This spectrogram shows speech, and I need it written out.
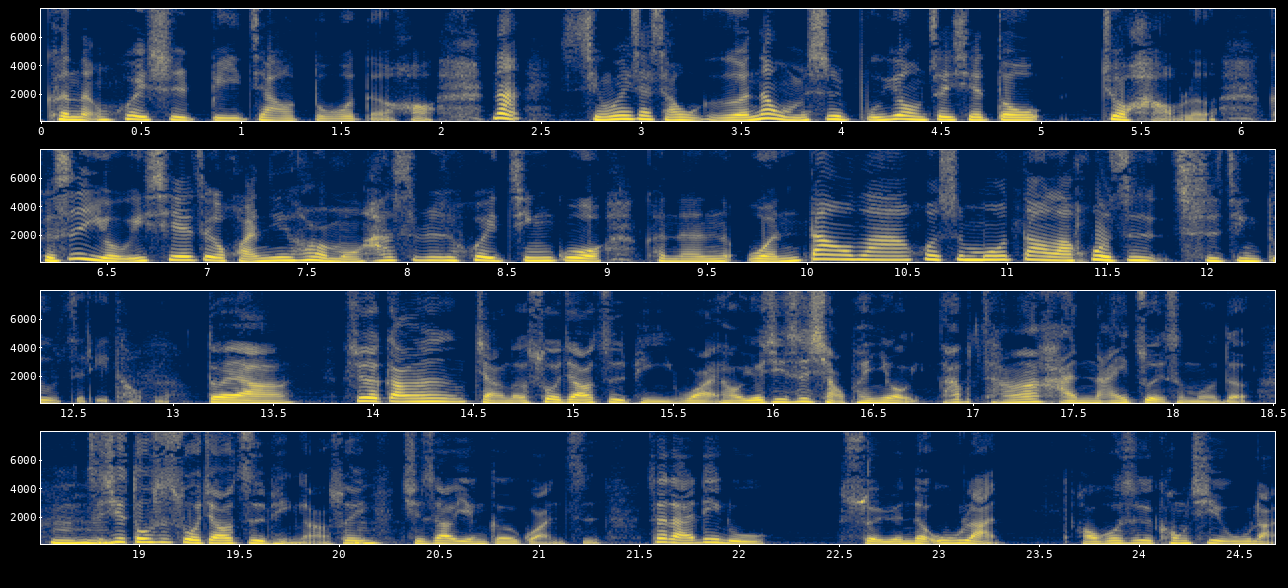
可能会是比较多的哈。那请问一下小五哥哥，那我们是不用这些都就好了？可是有一些这个环境荷尔蒙，它是不是会经过可能闻到啦，或是摸到啦，或是吃进肚子里头呢？对啊。所以刚刚讲的塑胶制品以外，哈，尤其是小朋友，他常常含奶嘴什么的，这些都是塑胶制品啊，所以其实要严格管制。再来，例如水源的污染，好，或是空气污染，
